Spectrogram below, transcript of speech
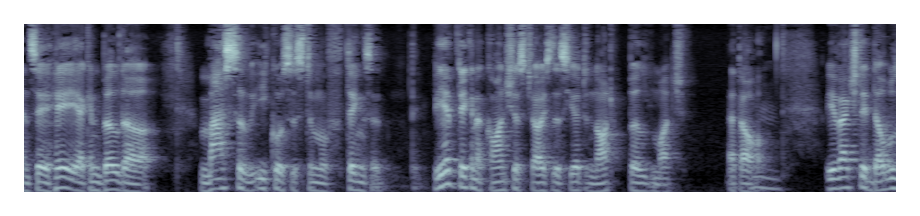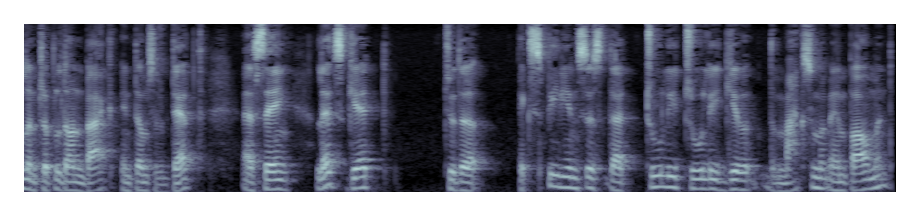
and say, hey, I can build a massive ecosystem of things. We have taken a conscious choice this year to not build much at all. Mm. We've actually doubled and tripled on back in terms of depth as saying, let's get to the experiences that truly, truly give the maximum empowerment,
